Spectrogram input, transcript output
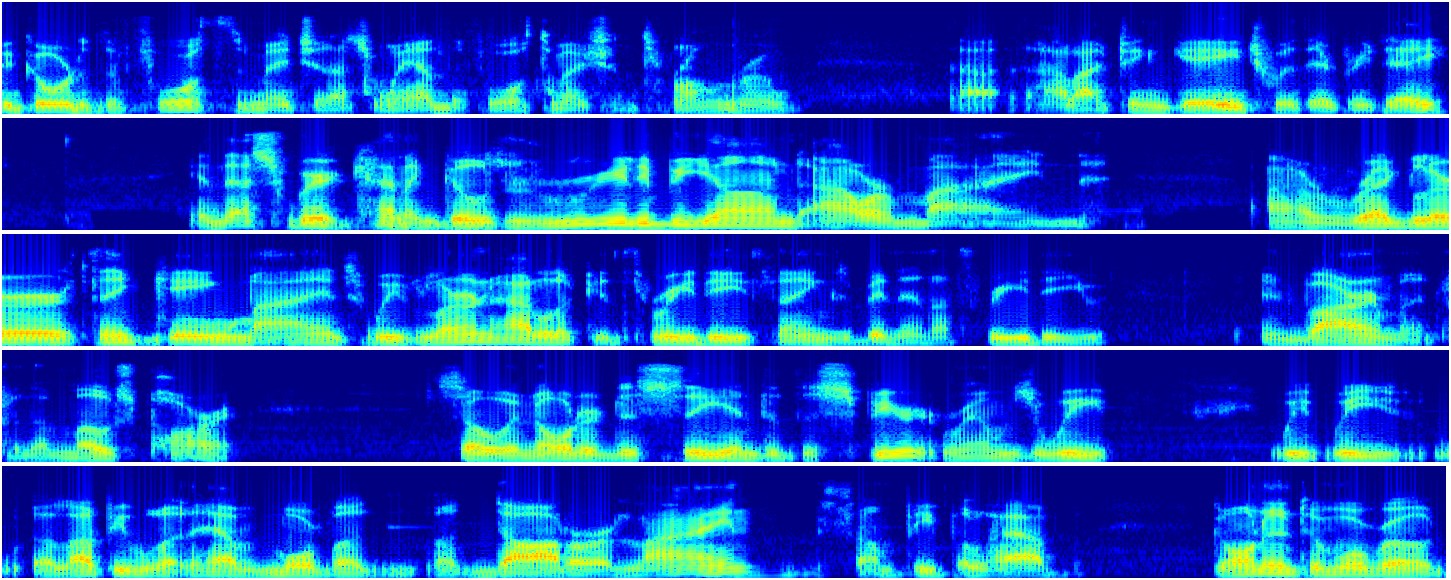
we go to the fourth dimension. That's when we have the fourth dimension throne room. Uh, I like to engage with every day. And that's where it kind of goes really beyond our mind, our regular thinking minds. We've learned how to look at 3D things, been in a 3D environment for the most part. So, in order to see into the spirit realms, we we, we a lot of people have more of a, a dot or a line. Some people have gone into more of a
